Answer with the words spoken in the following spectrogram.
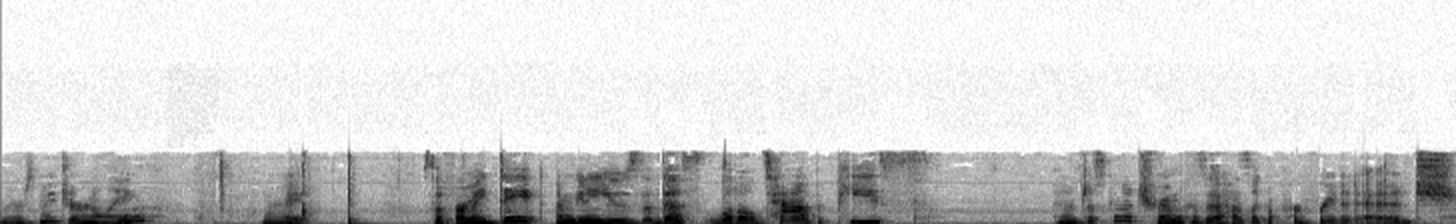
There's my journaling. All right. So for my date, I'm going to use this little tab piece. And I'm just going to trim because it has like a perforated edge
